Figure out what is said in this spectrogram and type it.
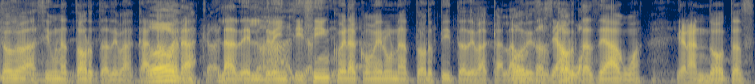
todo así una torta de bacalao. Ay, era, cállate, la del de 25 era comer una tortita de bacalao, de Tortas esas de agua. tortas de agua, grandotas.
